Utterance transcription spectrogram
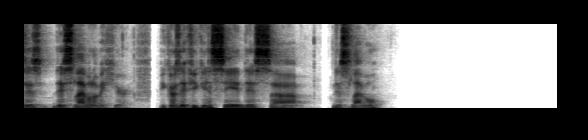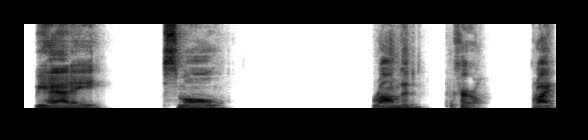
is this level over here. Because if you can see this, uh, this level, we had a small rounded curl, right?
